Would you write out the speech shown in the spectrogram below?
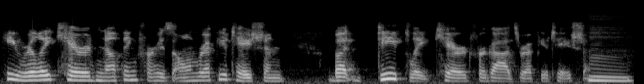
He really cared nothing for his own reputation, but deeply cared for God's reputation. Mm.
